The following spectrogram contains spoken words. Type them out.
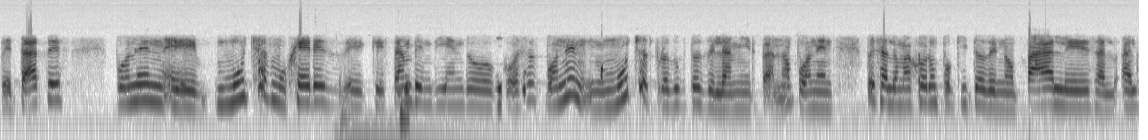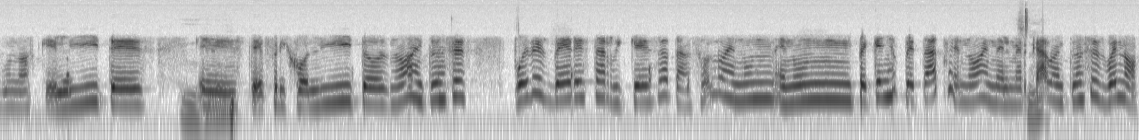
petates, ponen eh, muchas mujeres eh, que están vendiendo cosas, ponen muchos productos de la mirpa, ¿no? Ponen, pues a lo mejor un poquito de nopales, algunos quelites, este, frijolitos, ¿no? Entonces, puedes ver esta riqueza tan solo en un en un pequeño petate, ¿no? En el mercado. Entonces, bueno,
